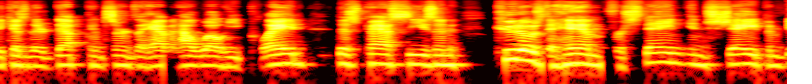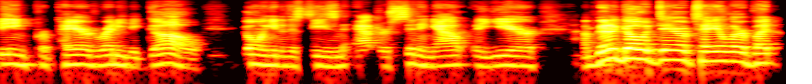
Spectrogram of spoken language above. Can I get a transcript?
because of their depth concerns they have and how well he played this past season. Kudos to him for staying in shape and being prepared, ready to go going into the season after sitting out a year. I'm going to go with Darrell Taylor, but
